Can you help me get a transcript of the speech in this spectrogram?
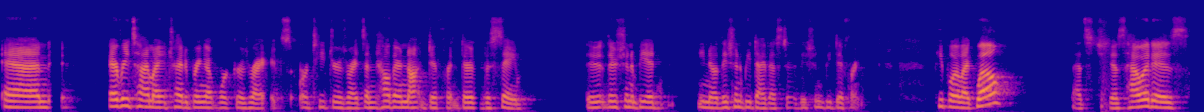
And every time I try to bring up workers' rights or teachers' rights and how they're not different, they're the same. There, there shouldn't be a, you know, they shouldn't be divested. They shouldn't be different. People are like, well, that's just how it is.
